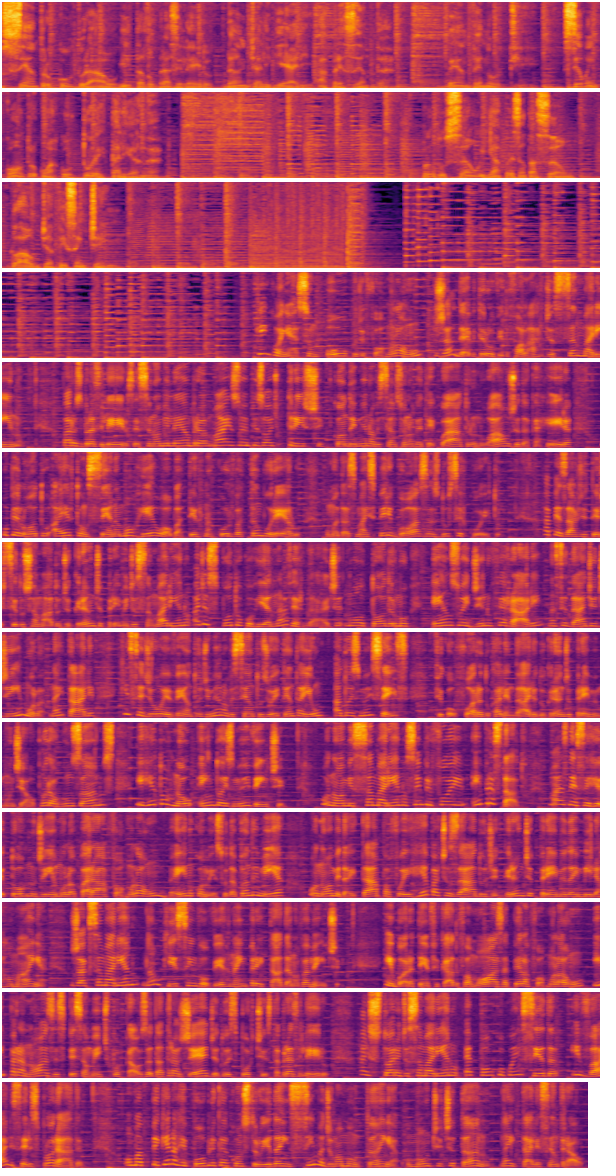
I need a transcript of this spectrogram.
O Centro Cultural Ítalo-Brasileiro Dante Alighieri apresenta Benvenuti, seu encontro com a cultura italiana. Produção e apresentação Cláudia Vicentim. Conhece um pouco de Fórmula 1 já deve ter ouvido falar de San Marino. Para os brasileiros, esse nome lembra mais um episódio triste, quando em 1994, no auge da carreira, o piloto Ayrton Senna morreu ao bater na curva Tamburello, uma das mais perigosas do circuito. Apesar de ter sido chamado de Grande Prêmio de San Marino, a disputa ocorria, na verdade, no autódromo Enzo Edino Ferrari, na cidade de Imola, na Itália, que sediou o evento de 1981 a 2006. Ficou fora do calendário do Grande Prêmio Mundial por alguns anos e retornou em 2020. O nome San Marino sempre foi emprestado, mas nesse retorno de Imola para a Fórmula 1, bem no começo da pandemia, o nome da etapa foi rebatizado de Grande Prêmio da Emília-Romanha, já que San Marino não quis se envolver na empreitada novamente. Embora tenha ficado famosa pela Fórmula 1 e para nós especialmente por causa da tragédia do esportista brasileiro, a história de San Marino é pouco conhecida e vale ser explorada. Uma pequena república construída em cima de uma montanha, o Monte Titano, na Itália Central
